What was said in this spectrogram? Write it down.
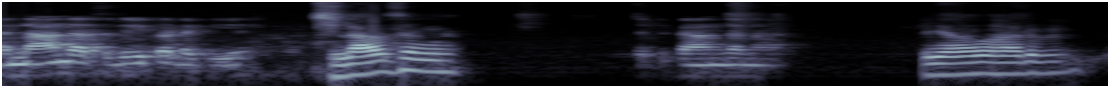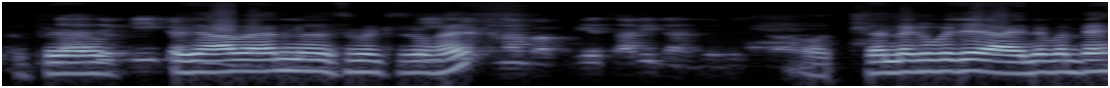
ਇਹ ਨਾਂ ਦੱਸ ਦਿਓ ਤੁਹਾਡਾ ਕੀ ਹੈ? ਲਾਭ ਸਿੰਘ। ਤੇ ਦੁਕਾਨ ਦਾ ਨਾਂ? ਪੰਜਾਬ ਦੱਸ ਪੰਜਾਬ ਦਿਓ ਕੀ ਘਟਨਾ ਪੰਜਾਬ ਹੈ? ਤੋਂ ਘਟਨਾ ਵਾਪਰੀ ਹੈ? ਸਾਰੀ ਦੱਸ ਦਿਓ ਵਿਸਥਾਰ ਉਹ ਤਿੰਨ ਕੁ ਵਜੇ ਆਏ ਨੇ ਬੰਦੇ।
